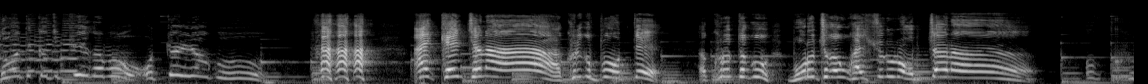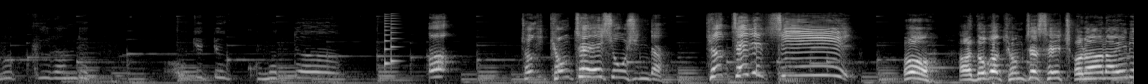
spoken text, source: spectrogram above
너한테까지 피해가면 어쩌려고? 아이 괜찮아 그리고 뭐 어때 아, 그렇다고 모른 척하고 갈 수는 없잖아 어, 그렇긴 한데 어쨌든 고맙다. 어? 저기 경찰 아저씨 오신다 경찰 아저씨 어, 아 너가 경찰서에 전화한 아이니?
